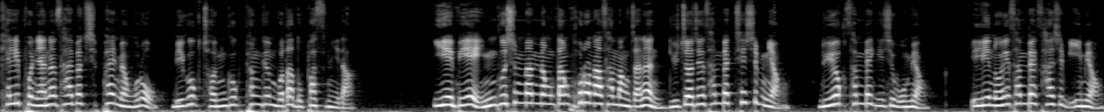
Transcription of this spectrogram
캘리포니아는 418명으로 미국 전국 평균보다 높았습니다. 이에 비해 인구 10만 명당 코로나 사망자는 뉴저지 370명, 뉴욕 325명, 일리노이 342명,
